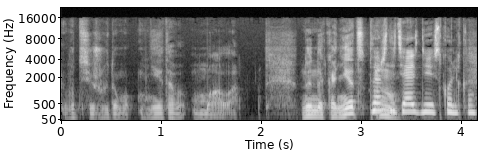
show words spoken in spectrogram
вот сижу и думаю, мне этого мало. Ну и, наконец... Подождите, а здесь сколько?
